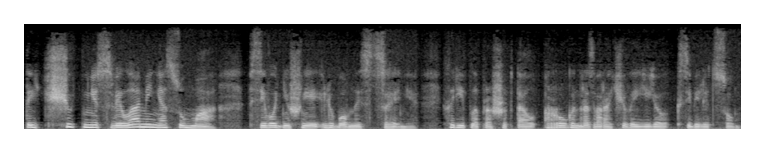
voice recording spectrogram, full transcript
Ты чуть не свела меня с ума в сегодняшней любовной сцене, — хрипло прошептал Роган, разворачивая ее к себе лицом.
